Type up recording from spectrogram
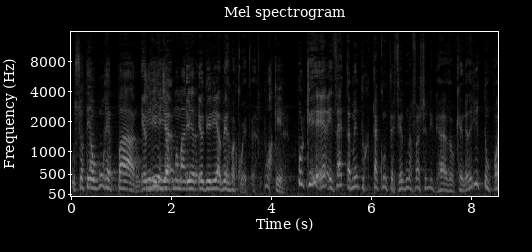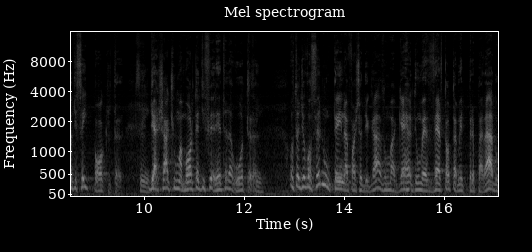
o senhor tem algum reparo? Eu diria, de alguma maneira. Eu, eu diria a mesma coisa. Por quê? Porque é exatamente o que está acontecendo na faixa de Gaza, Kennedy. A gente não pode ser hipócrita Sim. de achar que uma morte é diferente da outra. Sim. Ou seja, você não tem na faixa de Gaza uma guerra de um exército altamente preparado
